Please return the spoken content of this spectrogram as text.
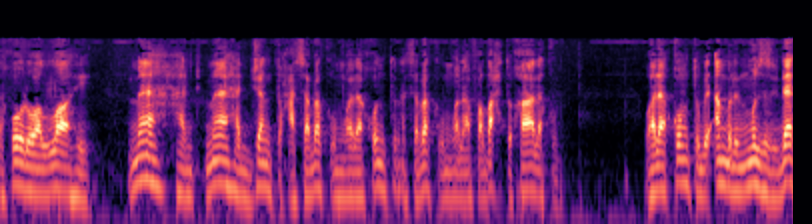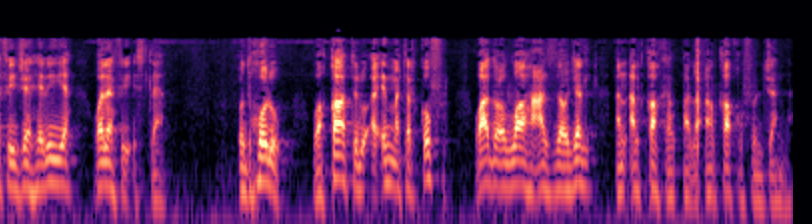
تقول والله ما هج ما هجنت حسبكم ولا خنت نسبكم ولا فضحت خالكم ولا قمت بأمر مزري لا في جاهلية ولا في إسلام ادخلوا وقاتلوا أئمة الكفر وادعو الله عز وجل أن القاك ألقاكم في الجنة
